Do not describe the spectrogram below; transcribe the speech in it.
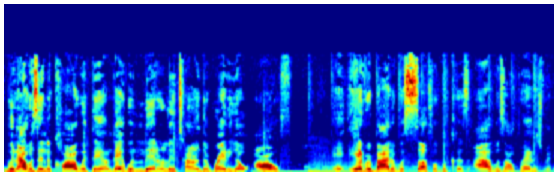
When I was in the car with them, they would literally turn the radio off, and everybody would suffer because I was on punishment.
